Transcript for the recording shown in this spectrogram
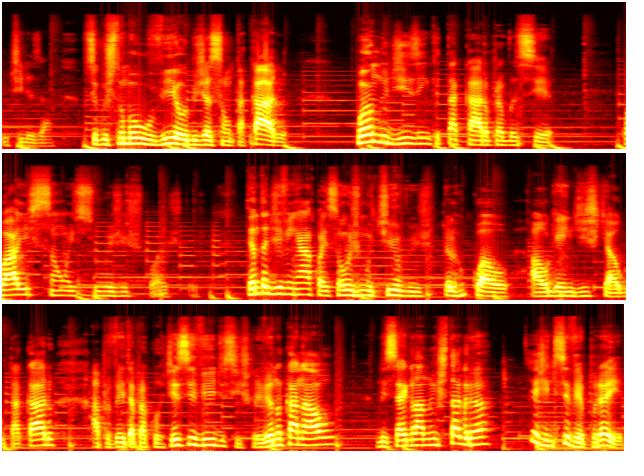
utilizar. Você costuma ouvir a objeção tá caro? Quando dizem que tá caro para você, quais são as suas respostas. Tenta adivinhar quais são os motivos pelo qual alguém diz que algo está caro. Aproveita para curtir esse vídeo, se inscrever no canal, me segue lá no Instagram e a gente se vê por aí.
